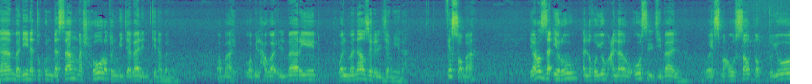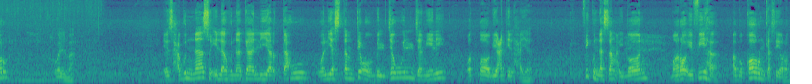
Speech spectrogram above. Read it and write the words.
إن مدينة كندسان مشهورة بجبال وباه- وبالهواء البارد والمناظر الجميلة في الصباح يرى الزائر الغيوم على رؤوس الجبال ويسمع صوت الطيور والماء يذهب الناس إلى هناك ليرتاحوا وليستمتعوا بالجو الجميل والطبيعة الحياة في كندسان أيضا مرائي فيها أبقار كثيرة.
